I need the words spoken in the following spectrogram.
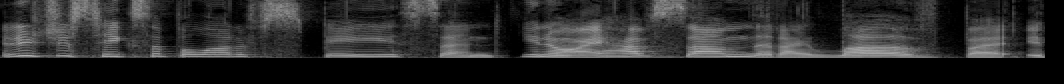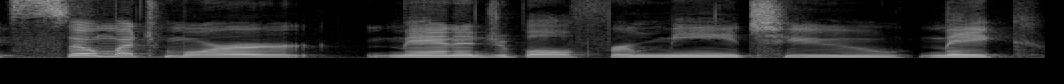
it just takes up a lot of space and you know, I have some that I love, but it's so much more manageable for me to make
